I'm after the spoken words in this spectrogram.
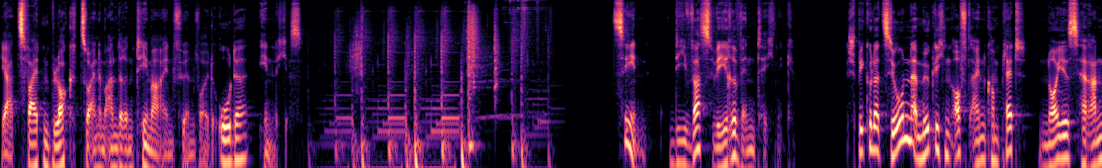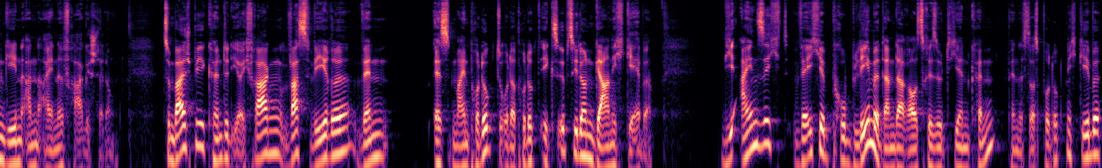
ja, zweiten Blog zu einem anderen Thema einführen wollt oder ähnliches. 10. Die Was wäre wenn Technik. Spekulationen ermöglichen oft ein komplett neues Herangehen an eine Fragestellung. Zum Beispiel könntet ihr euch fragen, was wäre, wenn es mein Produkt oder Produkt XY gar nicht gäbe. Die Einsicht, welche Probleme dann daraus resultieren können, wenn es das Produkt nicht gäbe,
